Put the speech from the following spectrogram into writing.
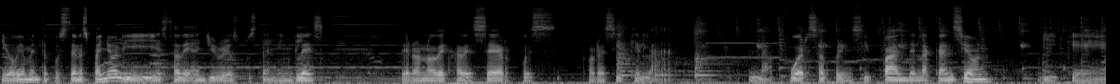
y obviamente pues está en español y esta de Angie Rios pues está en inglés, pero no deja de ser pues ahora sí que la, la fuerza principal de la canción y que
